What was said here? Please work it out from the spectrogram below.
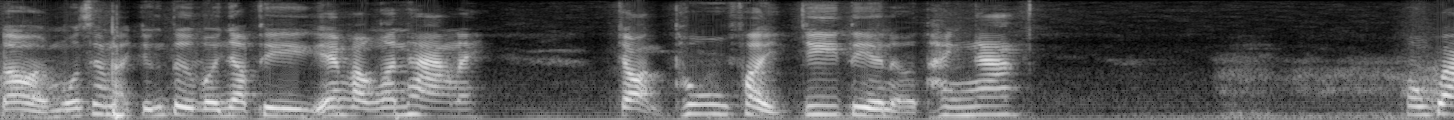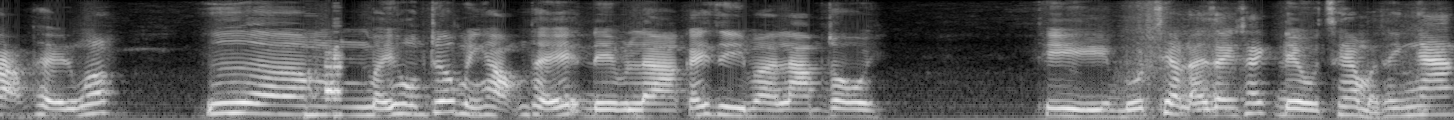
rồi muốn xem lại chứng từ vừa nhập thì em vào ngân hàng này. Chọn thu phẩy chi tiền ở thanh ngang hôm qua cũng thế đúng không? Cứ um, mấy hôm trước mình học cũng thế đều là cái gì mà làm rồi. Thì muốn xem lại danh sách đều xem ở thanh ngang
